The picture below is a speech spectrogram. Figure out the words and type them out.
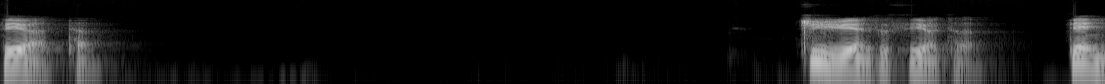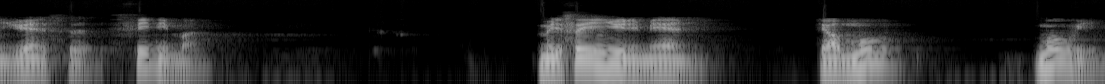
Theater 剧院是 theater，电影院是 cinema。美式英语里面叫 move movie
